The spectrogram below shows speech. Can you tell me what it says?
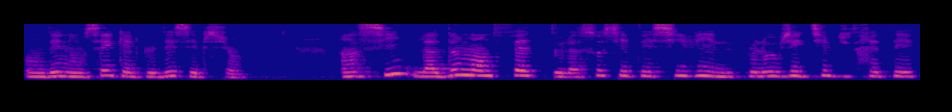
ont dénoncé quelques déceptions. Ainsi, la demande faite de la société civile que l'objectif du traité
